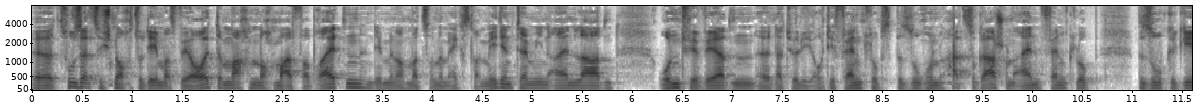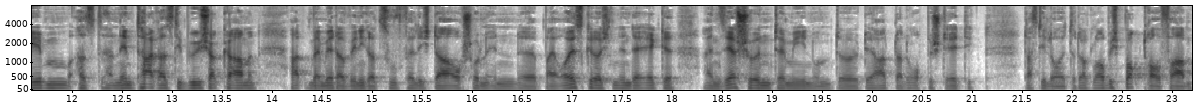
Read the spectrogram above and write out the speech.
äh, zusätzlich noch zu dem, was wir heute machen, nochmal verbreiten, indem wir nochmal zu einem extra Medientermin einladen. Und wir werden äh, natürlich auch die Fanclubs besuchen. Hat sogar schon einen Fanclub-Besuch gegeben. Als, an dem Tag, als die Bücher kamen, hatten wir mehr oder weniger zufällig da auch schon in, äh, bei Euskirchen in der Ecke einen sehr schönen Termin. Und äh, der hat dann auch bestätigt, dass die Leute da, glaube ich, Bock drauf haben.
